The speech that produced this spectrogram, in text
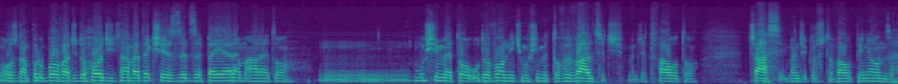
można próbować dochodzić nawet jak się jest ZZPR-em, ale to mm, musimy to udowodnić, musimy to wywalczyć. Będzie trwało to czas i będzie kosztowało pieniądze.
